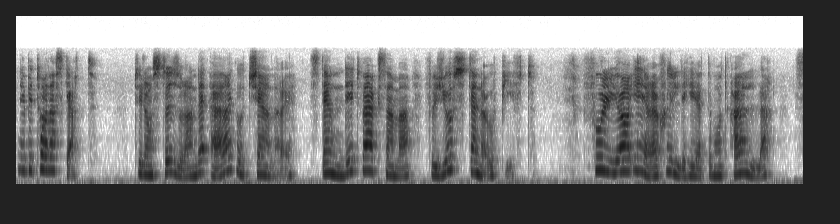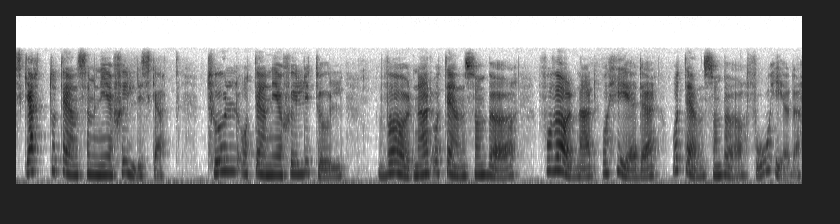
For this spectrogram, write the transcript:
ni betalar skatt, ty de styrande är Guds tjänare, ständigt verksamma för just denna uppgift. Fullgör era skyldigheter mot alla, skatt åt den som ni är skyldig skatt, tull åt den ni är skyldig tull, vördnad åt den som bör, få vördnad och heder åt den som bör få heder.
